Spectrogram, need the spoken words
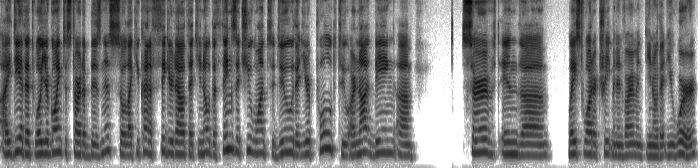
idea that well you're going to start a business so like you kind of figured out that you know the things that you want to do that you're pulled to are not being um, served in the wastewater treatment environment, you know, that you were.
